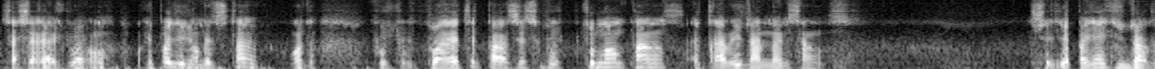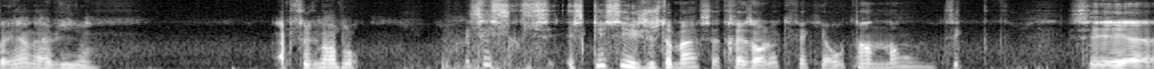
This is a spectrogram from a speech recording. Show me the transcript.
Ça sert à quoi? On n'est pas des compétiteurs. Il faut, faut arrêter de penser ça. faut que tout le monde pense à travailler dans le même sens. Il n'y a pas rien qui donne rien dans la vie. là. Absolument pas. Est-ce que c'est justement cette raison-là qui fait qu'il y a autant de monde? C'est- euh,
